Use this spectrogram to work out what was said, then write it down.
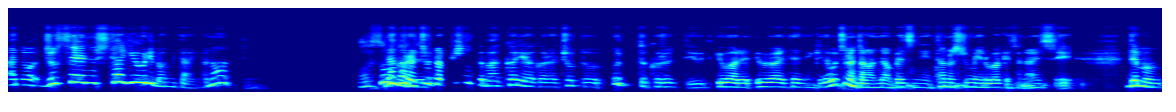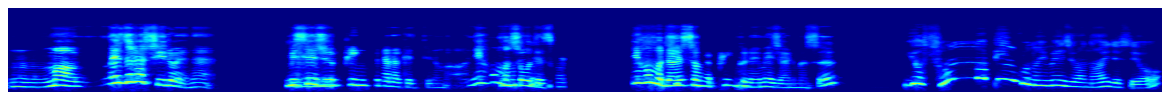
あの、女性の下着売り場みたいやなって。あそうだからちょっとピンクばっかりやから、ちょっと打ってくるって言われ、言われてんねんけど、うちの旦那は別に楽しめるわけじゃないし。でも、うん、まあ、珍しい色やね。店中ピンクだらけっていうのも、日本もそうですか？日本も大層なピンクのイメージあります？いや、そんなピンクのイメージはないですよ。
